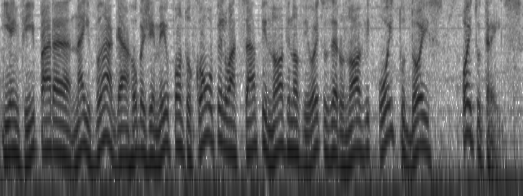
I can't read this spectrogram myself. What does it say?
e envie para naivanh.gmail.com ou pelo WhatsApp 998098283.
